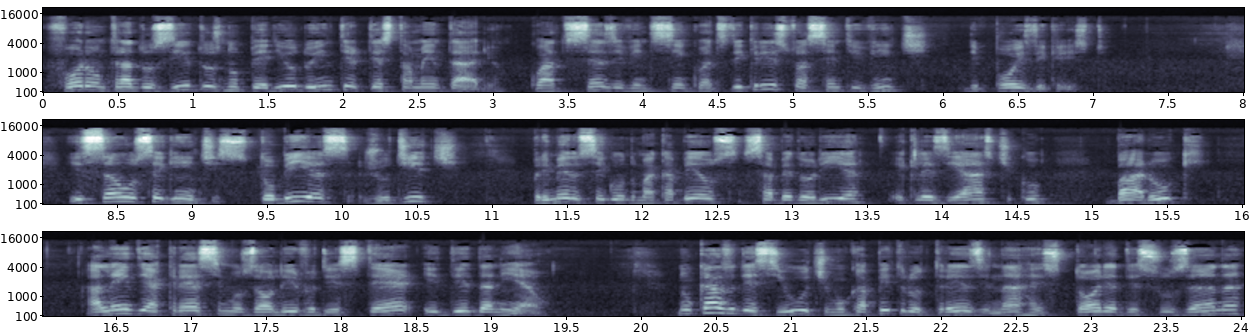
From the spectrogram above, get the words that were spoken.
foram traduzidos no período intertestamentário, 425 a.C. a 120 depois de Cristo e são os seguintes: Tobias, Judite, 1 e 2 Macabeus, Sabedoria, Eclesiástico, Baruch, além de acréscimos ao livro de Esther e de Daniel. No caso desse último, o capítulo 13 narra a história de Susana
